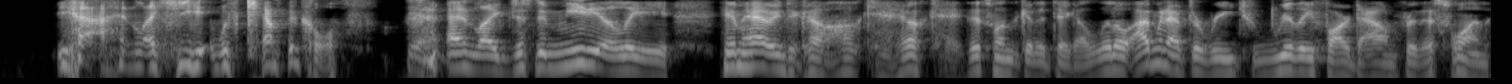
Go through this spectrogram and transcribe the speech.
yeah, and like he. with chemicals. Yeah. And like just immediately him having to go, okay, okay, this one's going to take a little. I'm going to have to reach really far down for this one.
